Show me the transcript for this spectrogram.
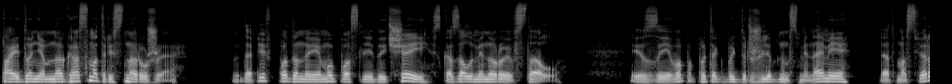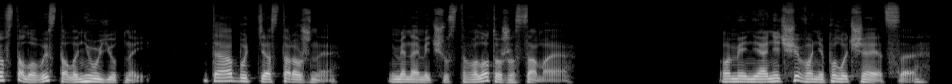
«Пойду немного осмотрюсь снаружи». Допив поданный ему после еды чай, сказал Минору и встал. Из-за его попыток быть дружелюбным с Минами, атмосфера в столовой стала неуютной. «Да, будьте осторожны». Минами чувствовала то же самое. «У меня ничего не получается»,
